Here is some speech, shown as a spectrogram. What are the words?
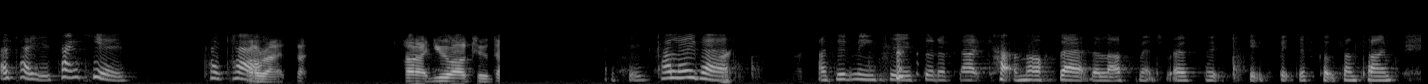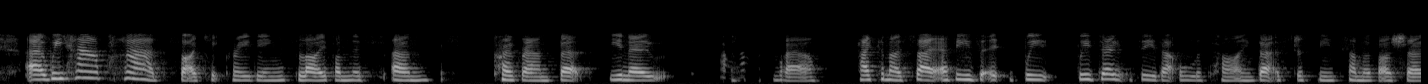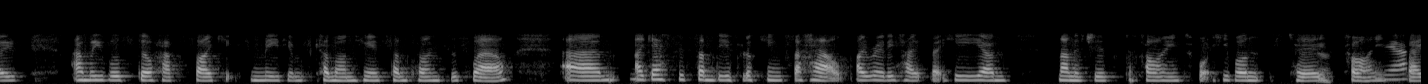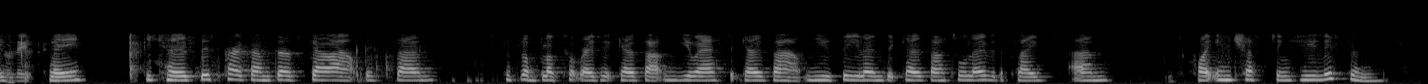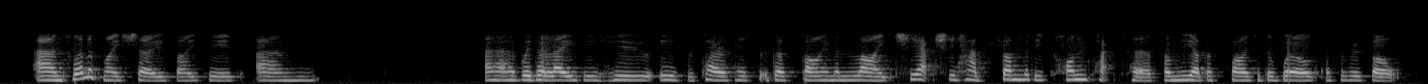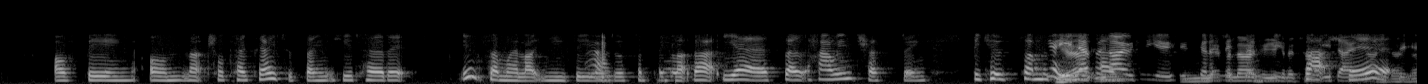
Okay, you. Thank you. Take care. All right. All right. You all too. Thank you. Hello there. I didn't mean to sort of like cut them off there at the last minute. It's it's a bit difficult sometimes. Uh, we have had psychic readings live on this um, program, but you know, well, how can I say? I mean, it, we we don't do that all the time. That's just been some of our shows, and we will still have psychics and mediums come on here sometimes as well. Um, I guess if somebody is looking for help, I really hope that he um, manages to find what he wants to Yeah. find, Yeah, absolutely. basically. Because this program does go out. This um, because on Blog Talk Radio it goes out in the US, it goes out New Zealand, it goes out all over the place. Um, it's quite interesting who listens. And one of my shows I did um, uh, with a lady who is a therapist that does diamond light. She actually had somebody contact her from the other side of the world as a result of being on Natural Co-Creator, saying that he had heard it in somewhere like New Zealand or something like that. Yeah, so how interesting. Because some of Yeah, the you Yeah. never um, know, do you? Who's going to never listen? know who you're going to That's touch. you it. know. You do don't you? know.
